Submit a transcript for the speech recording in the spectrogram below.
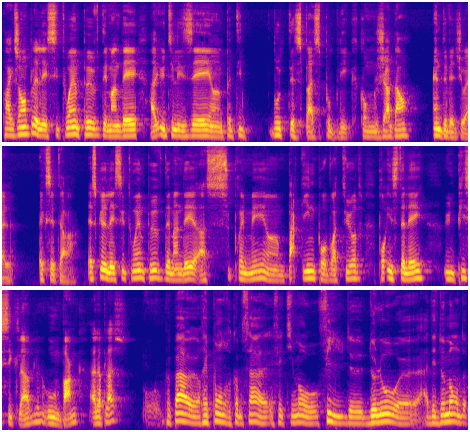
Par exemple, les citoyens peuvent demander à utiliser un petit bout d'espace public comme jardin individuel, etc. Est-ce que les citoyens peuvent demander à supprimer un parking pour voitures pour installer une piste cyclable ou une banque à la place? On ne peut pas euh, répondre comme ça, effectivement, au fil de, l'eau euh, à des demandes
